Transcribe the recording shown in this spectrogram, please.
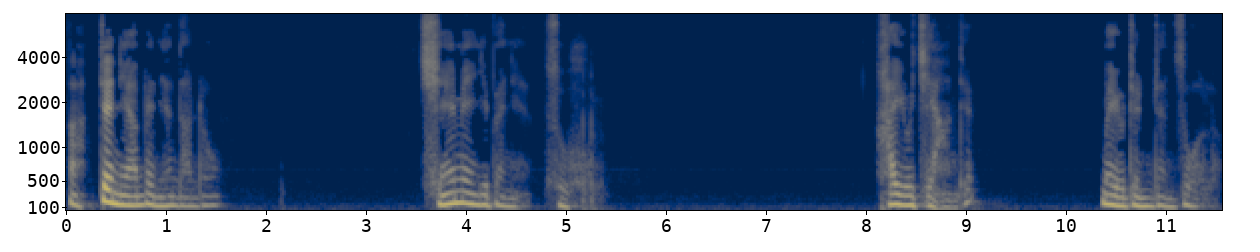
啊，这两百年当中，前面一百年疏忽。还有讲的，没有真正做了。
